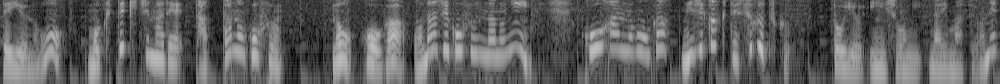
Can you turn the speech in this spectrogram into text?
っていうのを目的地までたったの5分。の方が同じ5分なのに後半の方が短くてすぐ着くという印象になりますよね。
